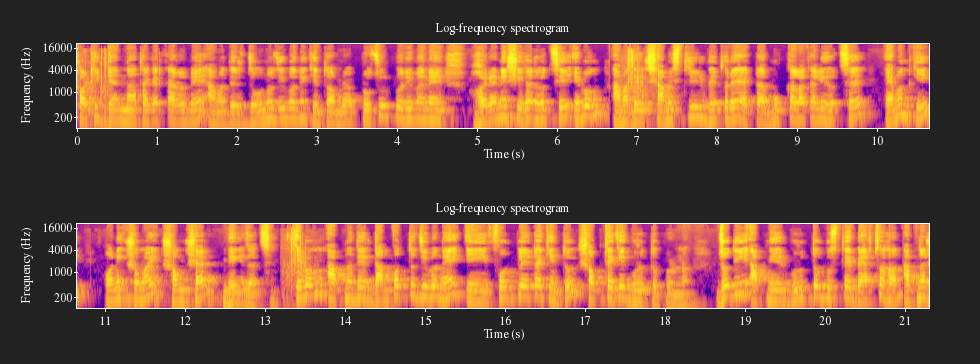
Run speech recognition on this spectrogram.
সঠিক জ্ঞান না থাকার কারণে আমাদের যৌন জীবনে কিন্তু আমরা প্রচুর পরিমাণে হয়রানির শিকার হচ্ছি এবং আমাদের স্বামী স্ত্রীর ভেতরে একটা মুখ কালাকালি হচ্ছে। এমনকি অনেক সময় সংসার ভেঙে যাচ্ছে। এবং আপনাদের দাম্পত্য জীবনে এই ফোর প্লেটা কিন্তু সব থেকে গুরুত্বপূর্ণ। যদি আপনি এর গুরুত্ব বুঝতে ব্যর্থ হন, আপনার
